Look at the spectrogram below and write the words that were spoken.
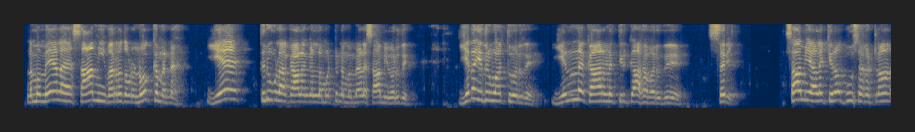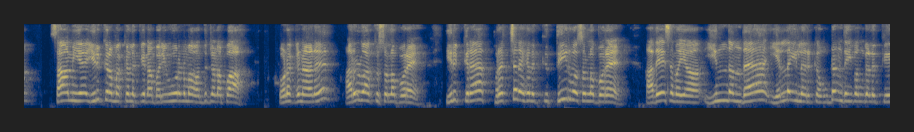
நம்ம மேலே சாமி வர்றதோட நோக்கம் என்ன? ஏன் திருவிழா காலங்களில் மட்டும் நம்ம மேலே சாமி வருது? எதை எதிர்பார்த்து வருது? என்ன காரணத்திற்காக வருது? சரி சாமியை அழைக்கிறோம் பூசை கட்டுறோம் சாமியை இருக்கிற மக்களுக்கு நான் பரிபூரணமா வந்துட்டேனப்பா. உனக்கு நான் அருள்வாக்கு சொல்ல போறேன். இருக்கிற பிரச்சனைகளுக்கு தீர்வை சொல்ல போறேன். அதே சமயம் இந்தந்த எல்லையில இருக்க உடன் தெய்வங்களுக்கு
